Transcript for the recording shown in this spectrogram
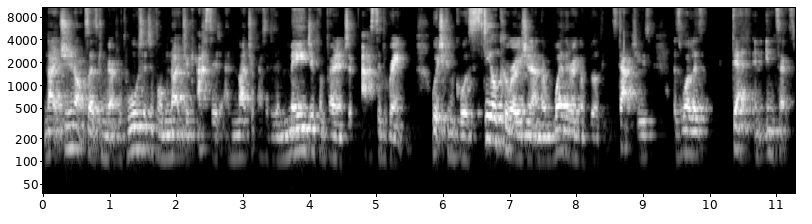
Nitrogen oxides can react with water to form nitric acid, and nitric acid is a major component of acid rain, which can cause steel corrosion and the weathering of buildings and statues, as well as death in insects,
